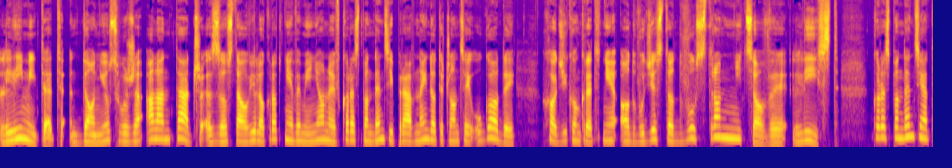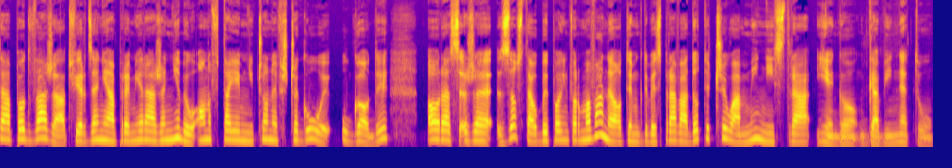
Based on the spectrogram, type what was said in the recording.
Limited doniósł, że Alan Touch został wielokrotnie wymieniony w korespondencji prawnej dotyczącej ugody. Chodzi konkretnie o 22-stronnicowy list. Korespondencja ta podważa twierdzenia premiera, że nie był on wtajemniczony w szczegóły ugody oraz że zostałby poinformowany o tym, gdyby sprawa dotyczyła ministra jego gabinetu.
